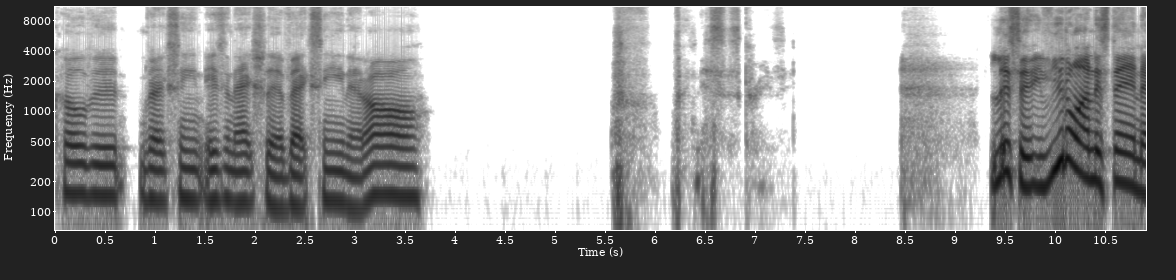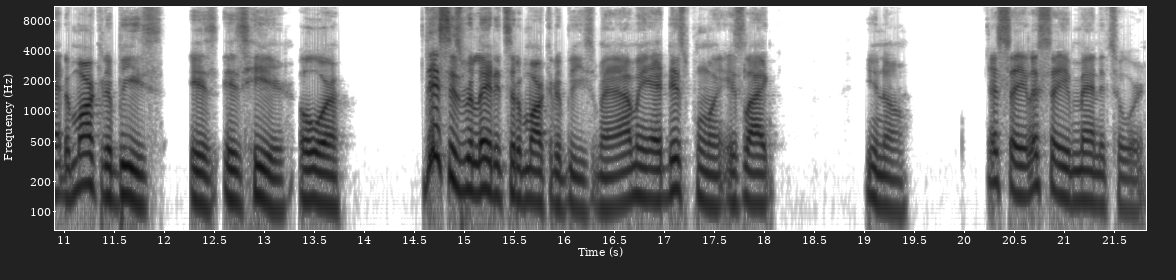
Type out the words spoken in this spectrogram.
COVID vaccine isn't actually a vaccine at all. this is crazy. Listen, if you don't understand that the mark of the beast is is here, or this is related to the mark of the beast, man. I mean, at this point, it's like, you know, let's say, let's say mandatory.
